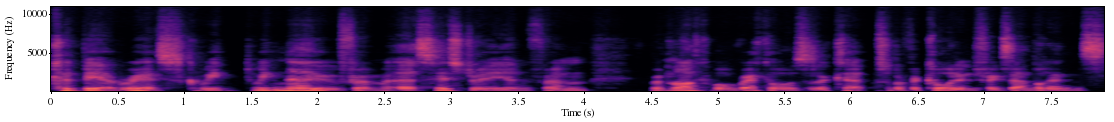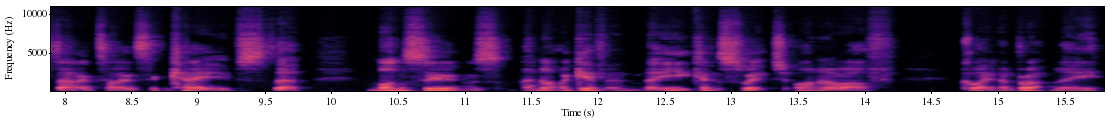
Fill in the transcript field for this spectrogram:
could be at risk. We we know from Earth's history and from remarkable records that are kept sort of recorded, for example, in stalactites in caves, that monsoons are not a given. They can switch on or off quite abruptly,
